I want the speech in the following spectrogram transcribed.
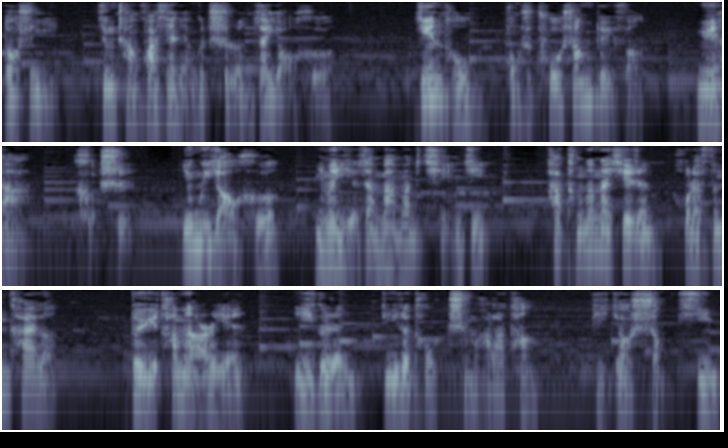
倒是你经常发现两个齿轮在咬合，尖头总是戳伤对方，虐啊！可是因为咬合，你们也在慢慢的前进。怕疼的那些人后来分开了，对于他们而言，一个人低着头吃麻辣烫比较省心。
